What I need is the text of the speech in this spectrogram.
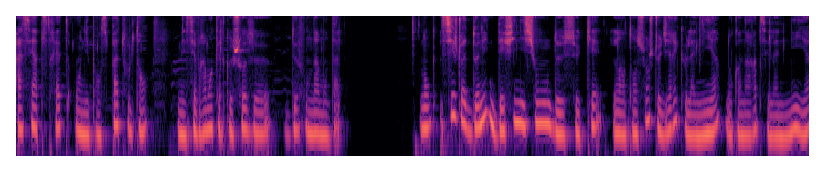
assez abstraite, on n'y pense pas tout le temps, mais c'est vraiment quelque chose euh, de fondamental. Donc si je dois te donner une définition de ce qu'est l'intention, je te dirais que la niya, donc en arabe c'est la niya,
